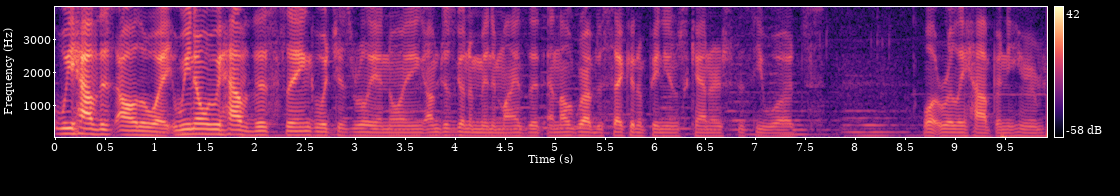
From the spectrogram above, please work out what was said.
We have this out of the way. We know we have this thing, which is really annoying. I'm just gonna minimize it, and I'll grab the second opinion scanners to see what's... What really happened here.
